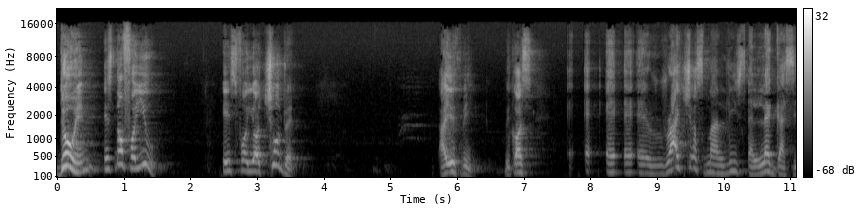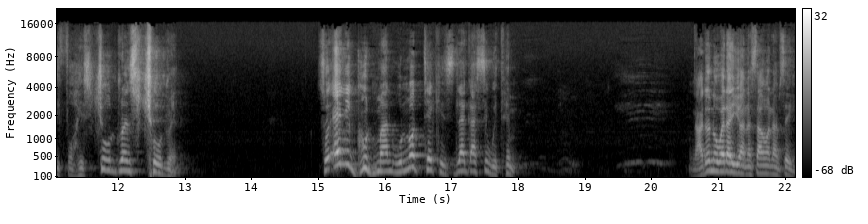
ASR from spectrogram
doing is not for you, it's for your children. Are you with me? Because a, a, a, righteous man leaves a legacy for his children's children. So any good man will not take his legacy with him. I don't know whether you understand what I'm saying.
